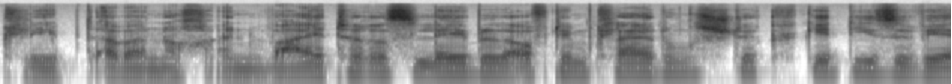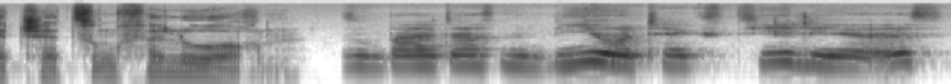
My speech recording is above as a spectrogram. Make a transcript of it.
Klebt aber noch ein weiteres Label auf dem Kleidungsstück, geht diese Wertschätzung verloren. Sobald das eine Biotextilie ist,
